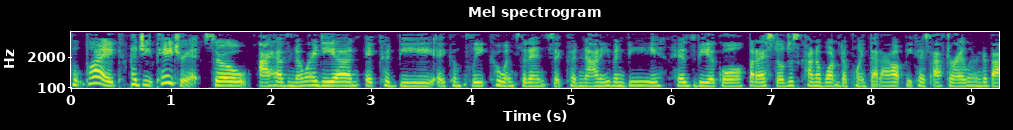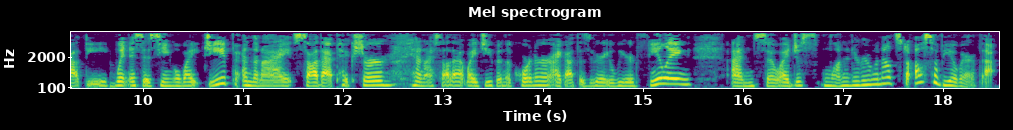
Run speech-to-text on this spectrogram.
like a Jeep Patriot. So I have no idea. It could be a complete coincidence. It could not even be his vehicle, but I still just kind of wanted to point that out because after I learned about the witnesses seeing a white Jeep and then I saw that picture and I saw that white Jeep in the corner, I got this very weird feeling. And so I just wanted everyone else to also be aware of that.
